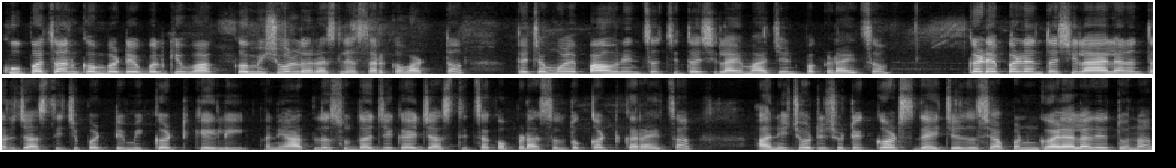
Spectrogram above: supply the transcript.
खूपच अनकम्फर्टेबल किंवा कमी शोल्डर असल्यासारखं वाटतं. त्याच्यामुळे पाऊन इंच तिथं शिलाई मार्जिन पकडायचं. कडेपर्यंत शिलाई आल्यानंतर जास्तीची पट्टी मी कट केली आणि आतलंसुद्धा जे काही जास्तीचा कपडा असेल तो कट करायचा. आणि छोटे छोटे कट्स द्यायचे जसे आपण गळ्याला देतो ना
